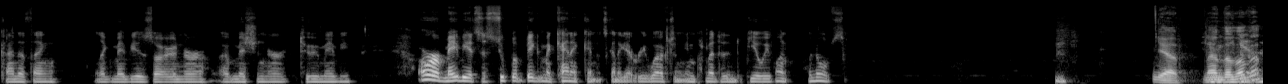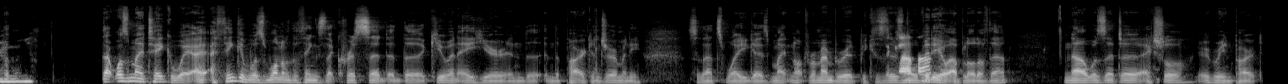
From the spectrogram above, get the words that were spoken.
kind of thing, like maybe a zone or a mission or two, maybe, or maybe it's a super big mechanic and it's going to get reworked and implemented into PoE one. Who knows? Yeah, I and the- really the- the- remember. That was my takeaway. I, I think it was one of the things that Chris said at the Q and A here in the in the park in Germany. So that's why you guys might not remember it because there's no park? video upload of that. No, it was at the actual Green Park.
